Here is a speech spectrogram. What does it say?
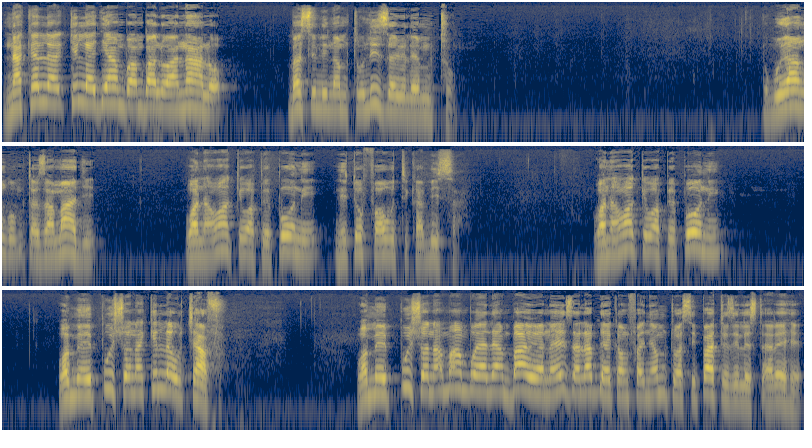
Na kila, kila jambo ambalo analo basi linamtuliza yule mtu. Ndugu yangu mtazamaji wanawake wa peponi ni tofauti kabisa. Wanawake wa peponi wameepushwa na kila uchafu. Wameepushwa na mambo yale ambayo yanaweza labda yakamfanya mtu asipate zile starehe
